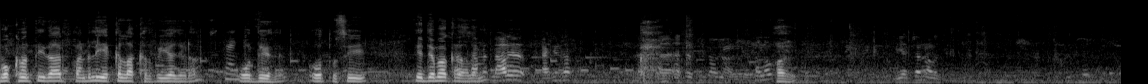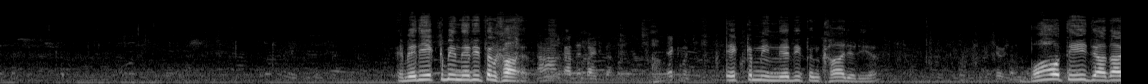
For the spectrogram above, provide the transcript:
ਮੁੱਖ ਮੰਤਰੀ ਦਾ ਫੰਡ ਲਈ 1 ਲੱਖ ਰੁਪਈਆ ਜਿਹੜਾ ਉਹ ਦੇ ਰਿਹਾ। ਉਹ ਤੁਸੀਂ ਇਹ ਜਮ੍ਹਾਂ ਕਰਾ ਲੈਣਾ। ਨਾਲ ਐਕਸ਼ਨ ਸਾਹਿਬ। ਹਾਂ ਡੀਐਸਪੀ ਨਾਲ ਇਹ ਮੇਰੀ 1 ਮਹੀਨੇ ਦੀ ਤਨਖਾਹ ਹੈ। ਹਾਂ ਕਰਦੇ ਬਾਈਟ ਕਰਦੇ ਇੱਕ ਮਿੰਟ। 1 ਮਹੀਨੇ ਦੀ ਤਨਖਾਹ ਜਿਹੜੀ ਆ ਬਹੁਤ ਹੀ ਜ਼ਿਆਦਾ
